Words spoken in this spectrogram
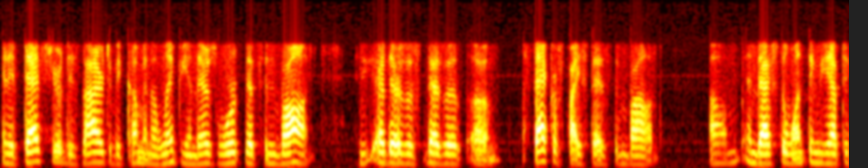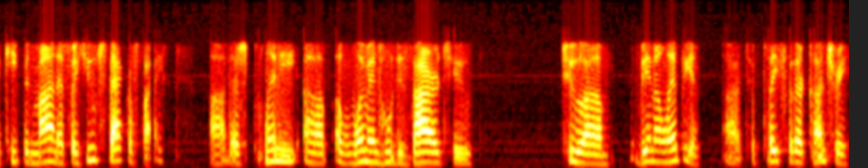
And if that's your desire to become an Olympian, there's work that's involved. There's a there's a um, sacrifice that's involved, um, and that's the one thing you have to keep in mind. It's a huge sacrifice. Uh, there's plenty of, of women who desire to to um, be an Olympian, uh, to play for their country,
